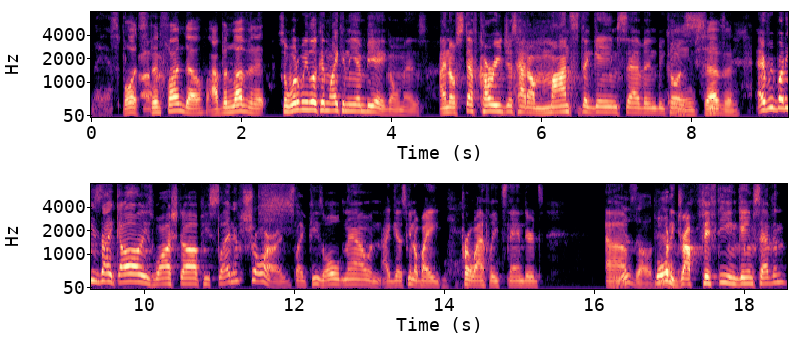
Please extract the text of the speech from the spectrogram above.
Man, sports has uh, been fun though. I've been loving it. So, what are we looking like in the NBA, Gomez? I know Steph Curry just had a monster game seven because game seven. Everybody's like, "Oh, he's washed up. He's sliding." Sure, it's like he's old now, and I guess you know by pro athlete standards. Uh, he is old. What yeah. would he drop fifty in game seven?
